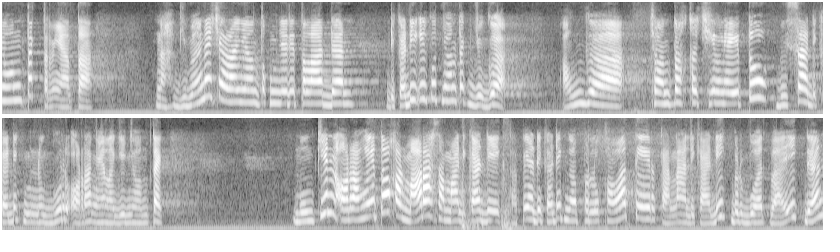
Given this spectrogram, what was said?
nyontek ternyata. Nah, gimana caranya untuk menjadi teladan? Adik-adik ikut nyontek juga? Oh, enggak. Contoh kecilnya itu bisa adik-adik menegur orang yang lagi nyontek mungkin orangnya itu akan marah sama adik-adik, tapi adik-adik nggak perlu khawatir karena adik-adik berbuat baik dan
